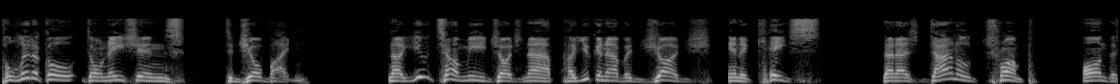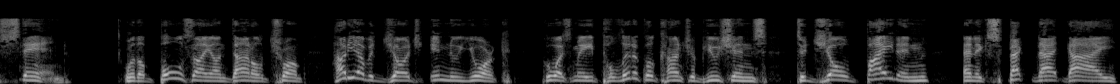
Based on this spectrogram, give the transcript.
political donations to Joe Biden. Now, you tell me, Judge Nap, how you can have a judge in a case that has Donald Trump on the stand with a bullseye on Donald Trump. How do you have a judge in New York who has made political contributions to Joe Biden and expect that guy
